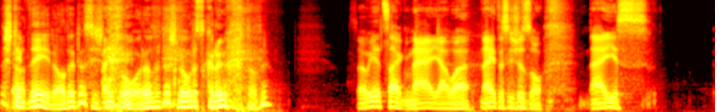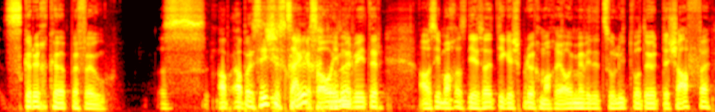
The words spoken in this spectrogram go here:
Das stimmt ja. nicht, oder? Das ist nicht wahr, oder? Das ist nur ein Gerücht, oder? Soll ich jetzt sagen? Nein, ja, äh, nein das ist ja so. Nein, es, das Gerücht gehört mir viel. Das, aber, aber, es ist ich sage es auch oder? immer wieder. Also ich mache die solchen Sprüche mache ich auch immer wieder zu Leuten, die dort arbeiten.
